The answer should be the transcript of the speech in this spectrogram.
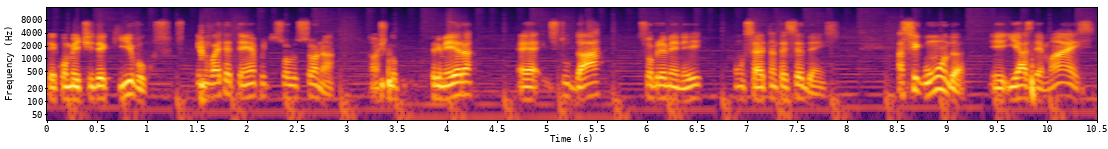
ter cometido equívocos e não vai ter tempo de solucionar. Então, acho que a primeira é estudar sobre M&A com certa antecedência. A segunda, e, e as demais,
